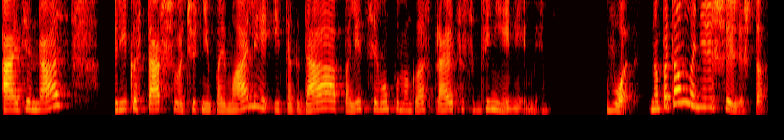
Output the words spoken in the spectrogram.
А один раз Рика старшего чуть не поймали, и тогда полиция ему помогла справиться с обвинениями. Вот. Но потом они решили, что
